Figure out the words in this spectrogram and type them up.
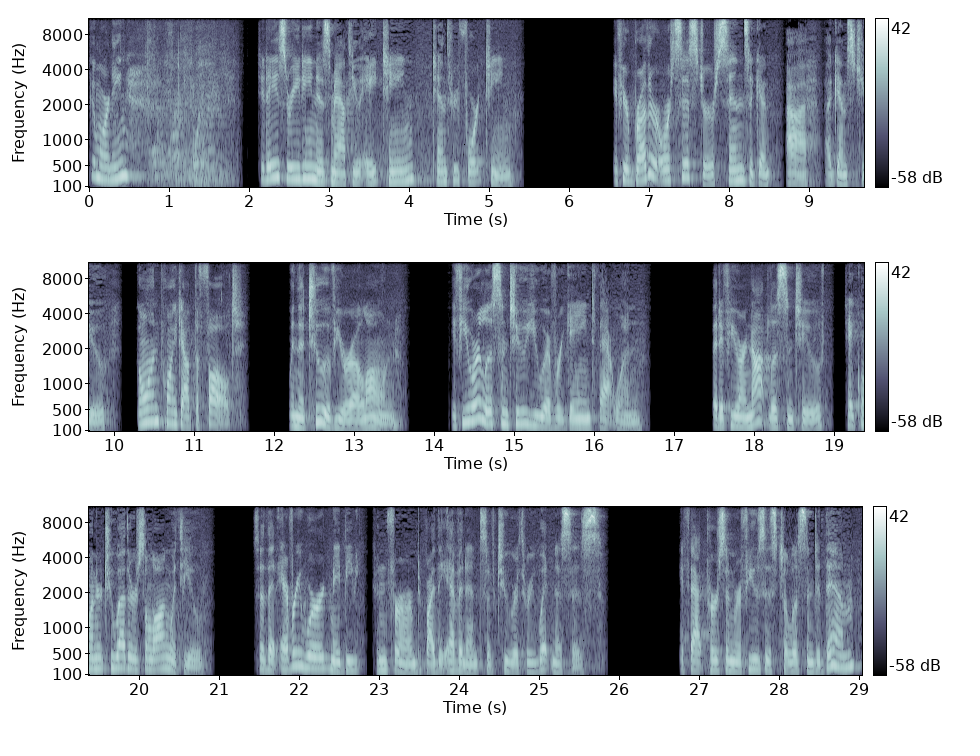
Good morning. Today's reading is Matthew 18, 10 through 14. If your brother or sister sins against, uh, against you, go and point out the fault when the two of you are alone. If you are listened to, you have regained that one. But if you are not listened to, take one or two others along with you, so that every word may be confirmed by the evidence of two or three witnesses. If that person refuses to listen to them,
